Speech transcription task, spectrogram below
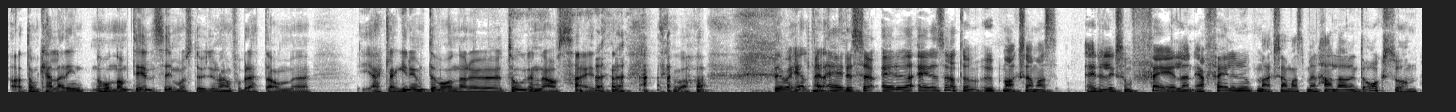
att de kallar in honom till simon studion och han får berätta om eh, Jäkla grymt det var när du tog den där offsiden. det, var, det var helt Men rätt. är det, så, är, det, är det så att de uppmärksammas, är det liksom felen, ja felen uppmärksammas men handlar det inte också om,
